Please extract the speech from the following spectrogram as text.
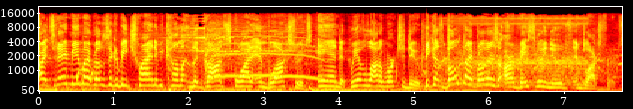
All right, today me and my brothers are gonna be trying to become the God Squad in Blox Fruits, and we have a lot of work to do because both my brothers are basically noobs in Blox Fruits.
